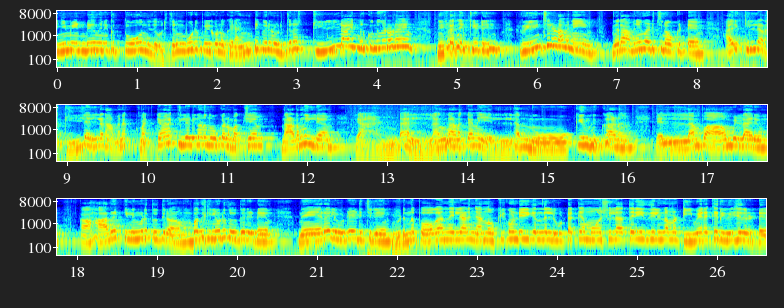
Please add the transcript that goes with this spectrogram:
ഇനിയും ഉണ്ട് എന്ന് എനിക്ക് തോന്നിയത് ഒരുത്തനും കൂടി പോയിക്കൊണ്ടൊക്കെ രണ്ട് പേരും ഒരുത്തനും സ്റ്റില്ലായി നിൽക്കുന്നു കേട്ടോടെ നേരെ ഞെക്കിയിട്ട് റേഞ്ചിലട അവനെ നേരെ അവനെയും അടിച്ച് നോക്കട്ടെ ആ കില്ലടാ കില്ലല്ലടാ അവനെ മറ്റവനെ കില്ലെടുക്കണം നോക്കണം പക്ഷേ നടന്നില്ല രണ്ടെല്ലാം കണക്കാണ് എല്ലാം നോക്കി നിൽക്കുകയാണ് എല്ലാം പാവം പിള്ളേരും ആറ് കില്ലും കൂടി തൂത്തിട്ട് ഒമ്പത് കിലും കൂടി തൂത്തിട്ട് നേരെ ലൂട്ട് അടിച്ചിട്ട് ഇവിടുന്ന് പോകാന്നില്ലാണ് ഞാൻ നോക്കിക്കൊണ്ടിരിക്കുന്നത് ലൂട്ടൊക്കെ മോശമില്ലാത്ത രീതിയിൽ നമ്മൾ ടീമേരൊക്കെ റിവ്യൂ ചെയ്തിട്ട്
